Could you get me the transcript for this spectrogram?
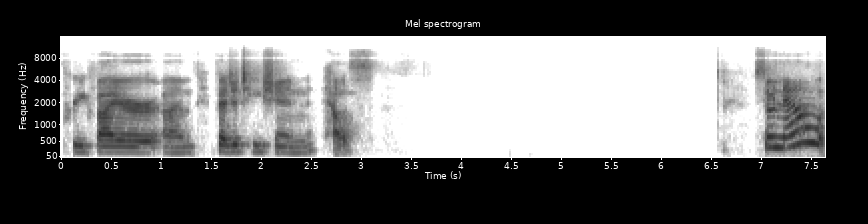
pre-fire um, vegetation health. So now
